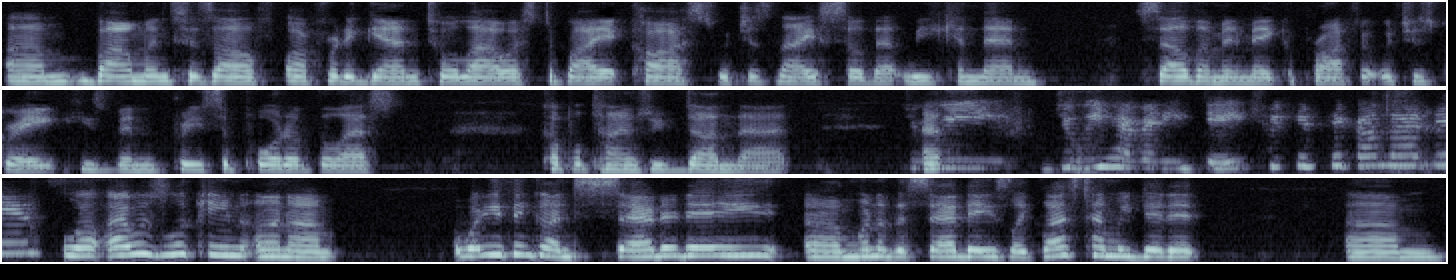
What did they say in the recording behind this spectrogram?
um, Bauman's has off- offered again to allow us to buy at cost, which is nice, so that we can then sell them and make a profit, which is great. He's been pretty supportive the last couple times we've done that. Do we, do we have any dates we can pick on that, Nance? Well, I was looking on um, what do you think on Saturday? Um, one of the Saturdays, like last time we did it, um,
